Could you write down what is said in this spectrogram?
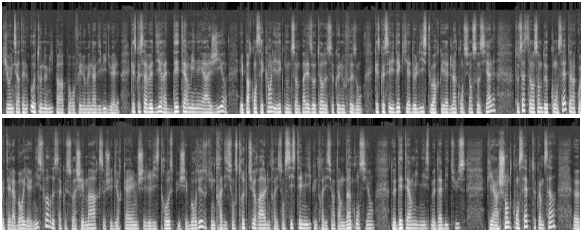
qui ont une certaine autonomie par rapport aux phénomènes individuels? Qu'est-ce que ça veut dire être déterminé à agir, et par conséquent l'idée que nous ne sommes pas les auteurs de ce que nous faisons? Qu'est-ce que c'est l'idée qu'il y a de l'histoire, qu'il y a de l'inconscient social? Tout ça, c'est un ensemble de concepts hein, qui ont été élaborés. Il y a une histoire de ça, que ce soit chez Marx, chez Durkheim, chez Lévi-Strauss, puis chez Bourdieu, c'est une tradition structurale, une tradition systémique, une tradition en termes d'inconscient, de déterminisme, d'habitus, qui est un champ de concepts comme ça, euh,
